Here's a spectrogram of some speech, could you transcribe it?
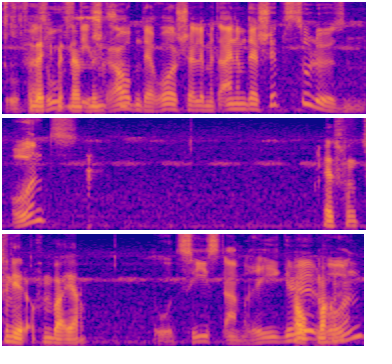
Du Vielleicht mit versuchst, die Münze? Schrauben der Rohrschelle mit einem der Chips zu lösen. Und Es funktioniert offenbar, ja. du ziehst am Riegel Aufmachen. und...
